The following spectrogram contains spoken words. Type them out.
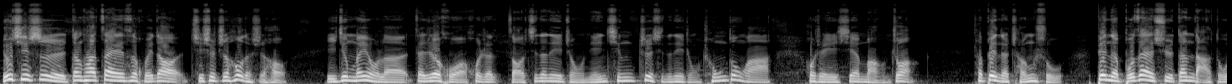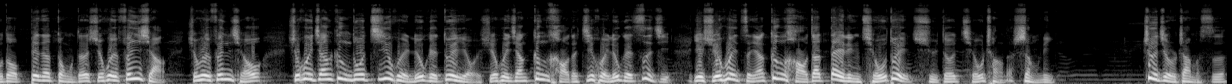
尤其是当他再一次回到骑士之后的时候，已经没有了在热火或者早期的那种年轻稚气的那种冲动啊，或者一些莽撞。他变得成熟，变得不再去单打独斗，变得懂得学会分享，学会分球，学会将更多机会留给队友，学会将更好的机会留给自己，也学会怎样更好的带领球队取得球场的胜利。这就是詹姆斯，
